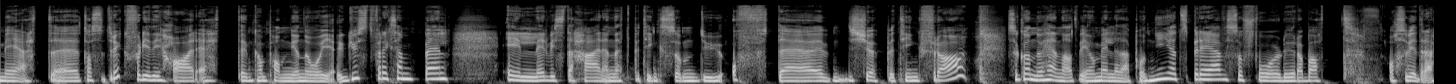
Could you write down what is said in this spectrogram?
med et uh, tastetrykk, fordi de har et, en kampanje nå i august f.eks. Eller hvis det her er en nettbutikk som du ofte kjøper ting fra, så kan det hende at ved å melde deg på nyhetsbrev, så får du rabatt, osv. Så,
